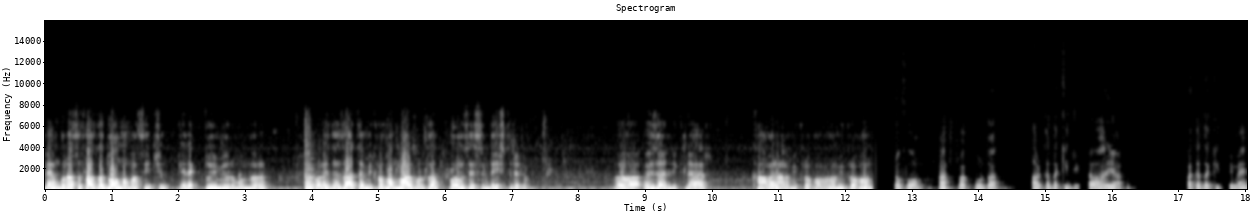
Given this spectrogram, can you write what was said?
Ben burası fazla dolmaması için gerek duymuyorum onları. O yüzden zaten mikrofon var burada. Bunun sesini değiştirelim. Aa, özellikler kameranın mikrofonunu mikrofon mikrofon ha bak burada arkadaki düğme var ya arkadaki düğme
